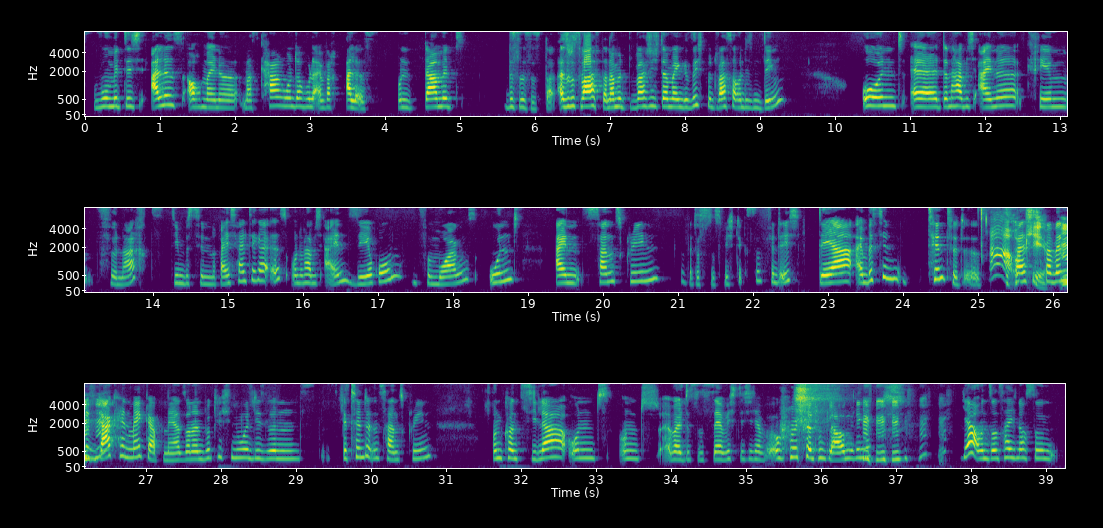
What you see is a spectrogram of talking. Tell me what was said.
womit ich alles, auch meine Mascara runterhole, einfach alles. Und damit, das ist es dann. Also das war's dann. Damit wasche ich dann mein Gesicht mit Wasser und diesem Ding. Und äh, dann habe ich eine Creme für nachts, die ein bisschen reichhaltiger ist. Und dann habe ich ein Serum für morgens und ein Sunscreen, das ist das Wichtigste, finde ich, der ein bisschen tinted ist. Ah, das heißt, okay. ich verwende mhm. gar kein Make-up mehr, sondern wirklich nur diesen getinteten Sunscreen und Concealer und, und weil das ist sehr wichtig, ich habe dunkle Augenringe. ja, und sonst habe ich noch so ein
